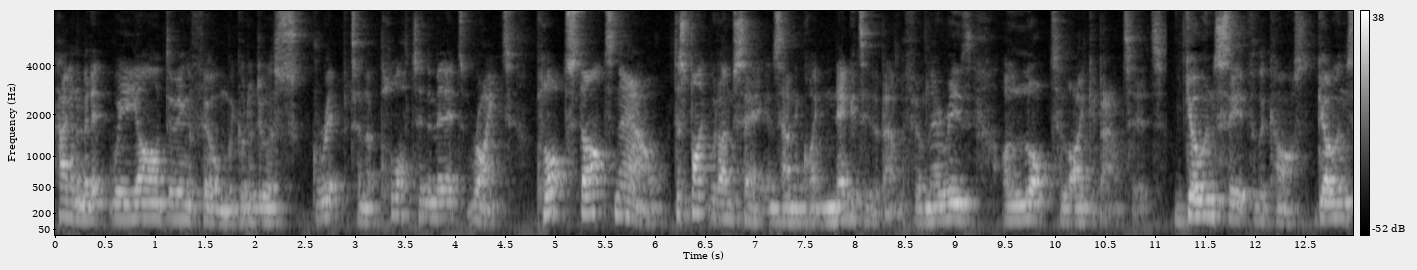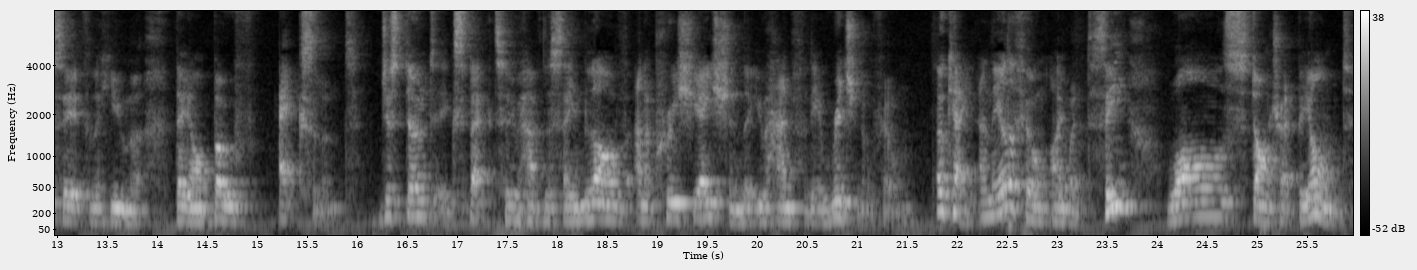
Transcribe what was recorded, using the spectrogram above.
hang on a minute, we are doing a film, we've got to do a script and a plot in a minute, right. Plot starts now. Despite what I'm saying and sounding quite negative about the film, there is a lot to like about it. Go and see it for the cast, go and see it for the humour. They are both excellent. Just don't expect to have the same love and appreciation that you had for the original film. Okay, and the other film I went to see was Star Trek Beyond,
